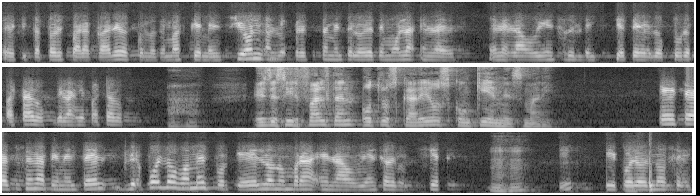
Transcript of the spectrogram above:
eh, citatorios para careos con los demás que mencionan precisamente lo de Mola en la, en la audiencia del 27 de octubre pasado, del año pasado. Ajá. Es decir, faltan otros careos con quiénes, Mari. Este, Susana Pimentel, Leopoldo Gómez, porque él lo nombra en la audiencia del 27. ¿sí? y pues no sé,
